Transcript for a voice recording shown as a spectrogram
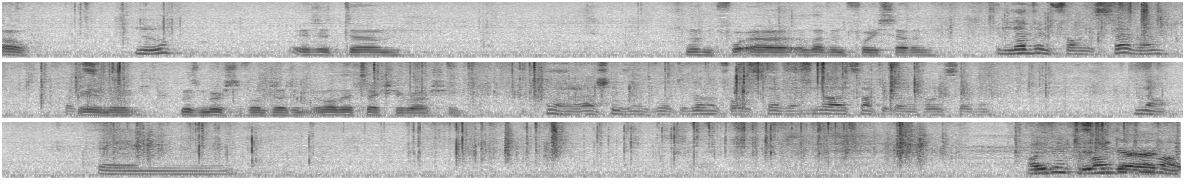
Oh, No? is it, um, one four, uh, eleven forty-seven? 1147. Let's Yeah, see. no, was merciful in judgment. Well, that's actually Rashi. Yeah, Rashi is not good. 1147. No, it's not 1147. No. Um, are you going to find it or not?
